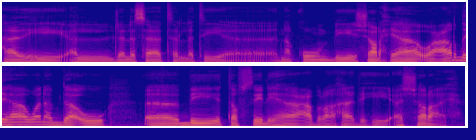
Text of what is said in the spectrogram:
هذه الجلسات التي نقوم بشرحها وعرضها ونبدأ بتفصيلها عبر هذه الشرائح.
